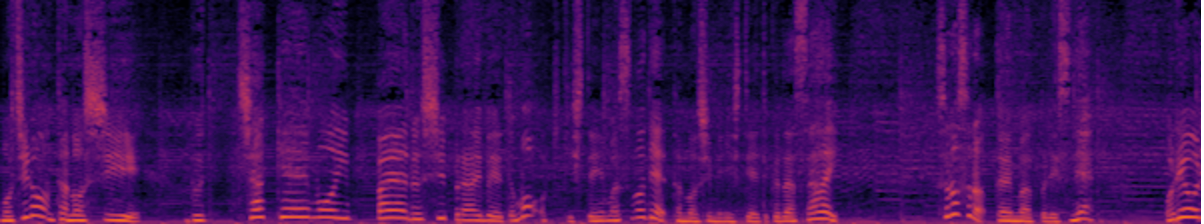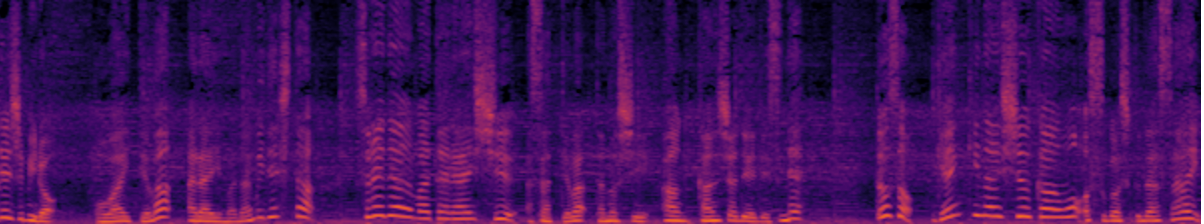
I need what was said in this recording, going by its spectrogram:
もちろん楽しいぶっちゃけもいっぱいあるしプライベートもお聞きしていますので楽しみにしていてください。そろそろタイムアップですね。オレオレジュビロお相手は新井まなみでした。それではまた来週あさっては楽しいファン感謝デーですね。どうぞ元気な1週間をお過ごしください。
